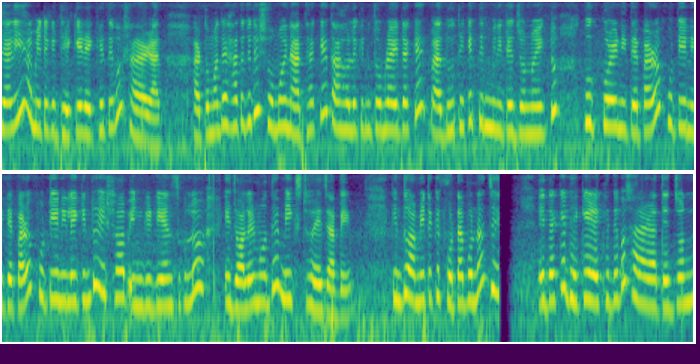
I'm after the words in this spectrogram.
চাড়িয়ে আমি এটাকে ঢেকে রেখে দেবো সারা রাত। আর তোমাদের হাতে যদি সময় না থাকে, তাহলে কিন্তু তোমরা এটাকে দু থেকে তিন মিনিটের জন্য একটু কুক করে নিতে পারো, ফুটিয়ে নিতে পারো। ফুটিয়ে নিলেই কিন্তু এই সব ইনগ্রিডিয়েন্টসগুলো এই জলের মধ্যে মিক্সড হয়ে যাবে। কিন্তু আমি এটাকে ফোটাবো না, যে এটাকে ঢেকে রেখে দেবো সারা রাতের জন্য।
